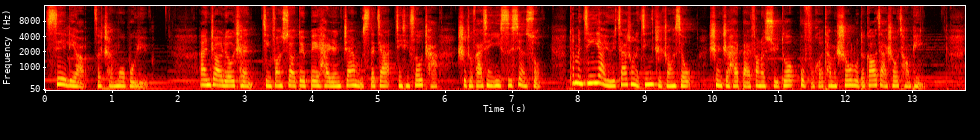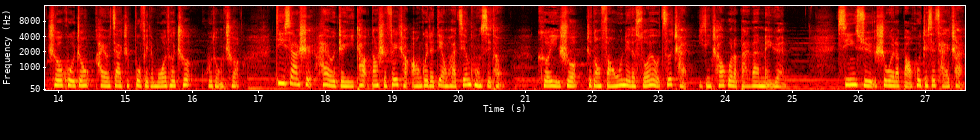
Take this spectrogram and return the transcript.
谢利尔则沉默不语。按照流程，警方需要对被害人詹姆斯的家进行搜查，试图发现一丝线索。他们惊讶于家中的精致装修，甚至还摆放了许多不符合他们收入的高价收藏品。车库中还有价值不菲的摩托车、古董车。地下室还有着一套当时非常昂贵的电话监控系统。可以说，这栋房屋内的所有资产已经超过了百万美元。兴许是为了保护这些财产，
